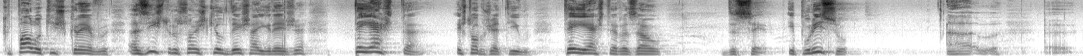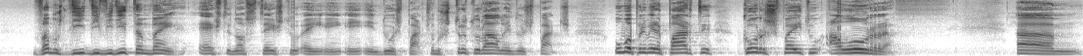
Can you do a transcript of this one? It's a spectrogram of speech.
que Paulo aqui escreve, as instruções que ele deixa à igreja, tem esta, este objetivo, tem esta razão de ser. E por isso, uh, uh, vamos di dividir também este nosso texto em, em, em duas partes. Vamos estruturá-lo em duas partes. Uma primeira parte com respeito à honra. Um,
